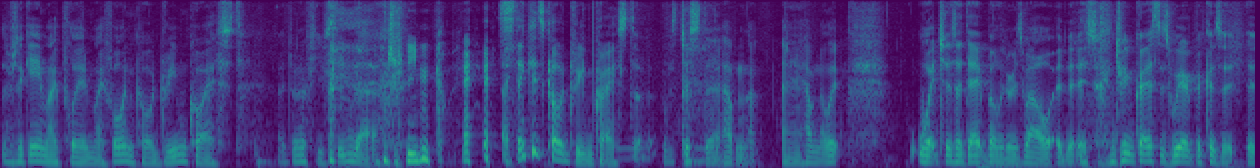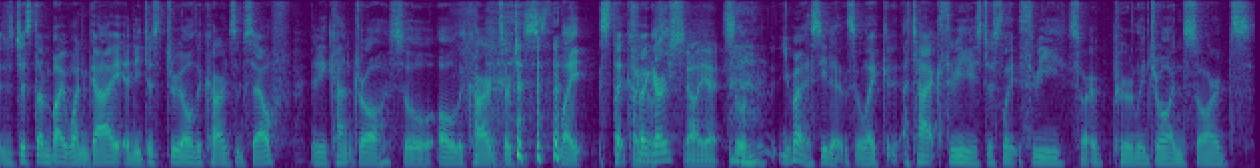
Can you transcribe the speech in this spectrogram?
there's a game I play on my phone called Dream Quest. I don't know if you've seen that. Dream Quest. I think it's called Dream Quest. I was just uh, having that, uh, having a look. Which is a deck builder as well. And it's, Dream Quest is weird because it, it was just done by one guy and he just drew all the cards himself and he can't draw. So all the cards are just like stick figures. figures. Yeah, yeah. So you might have seen it. So like attack three is just like three sort of poorly drawn swords,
